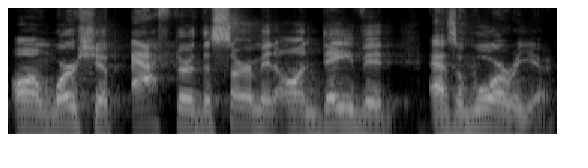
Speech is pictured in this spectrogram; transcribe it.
on worship after the sermon on David as a warrior.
